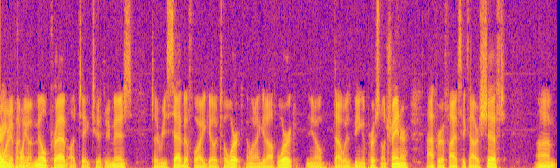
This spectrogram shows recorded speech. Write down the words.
morning, if I'm point. doing meal prep, I'll take two to three minutes to reset before I go to work. Then when I get off work, you know, that was being a personal trainer after a five six hour shift. Um,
